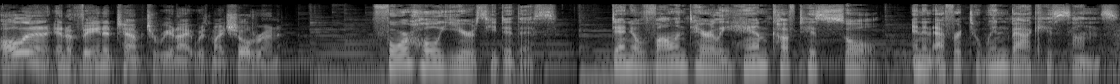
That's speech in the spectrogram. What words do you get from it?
all in a, in a vain attempt to reunite with my children. Four whole years he did this. Daniel voluntarily handcuffed his soul in an effort to win back his sons.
